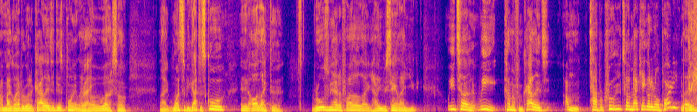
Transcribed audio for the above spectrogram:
Am I gonna ever go to college at this point? Like Right. blah blah blah. So like once we got to school and then all like the rules we had to follow, like how you were saying, like you we telling we coming from college, I'm top recruit. You telling me I can't go to no party? Like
